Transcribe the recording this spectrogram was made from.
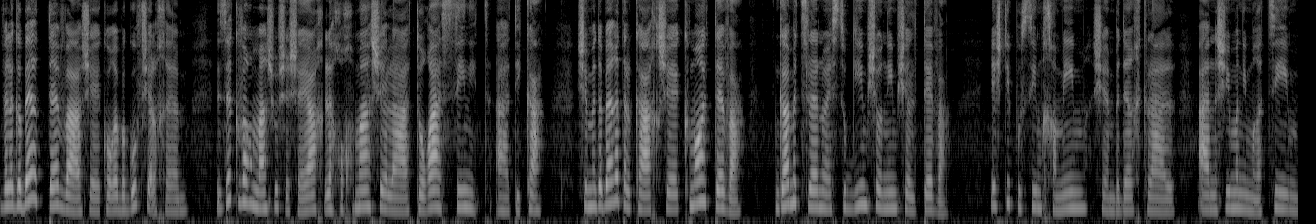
ולגבי הטבע שקורה בגוף שלכם, זה כבר משהו ששייך לחוכמה של התורה הסינית העתיקה, שמדברת על כך שכמו הטבע, גם אצלנו יש סוגים שונים של טבע. יש טיפוסים חמים שהם בדרך כלל האנשים הנמרצים,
